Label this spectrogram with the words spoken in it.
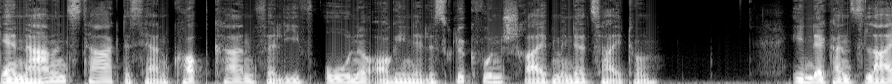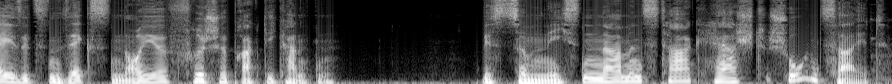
Der Namenstag des Herrn Kopkan verlief ohne originelles Glückwunschschreiben in der Zeitung. In der Kanzlei sitzen sechs neue, frische Praktikanten. Bis zum nächsten Namenstag herrscht Schonzeit.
